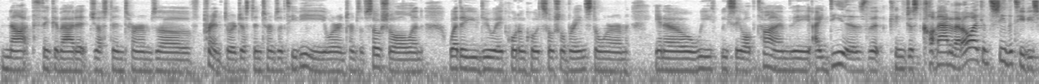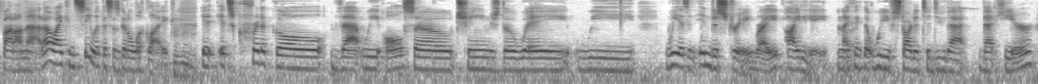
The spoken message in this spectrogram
not think about it just in terms of print or just in terms of TV or in terms of social. And whether you do a quote unquote social brainstorm, you know, we, we see all the time the ideas that can just come out of that. Oh, I can see the TV spot on that. Oh, I can see what this is going to look like. Mm-hmm. It, it's critical that we also change the way we we as an industry, right, ideate, and I think that we've started to do that that here.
